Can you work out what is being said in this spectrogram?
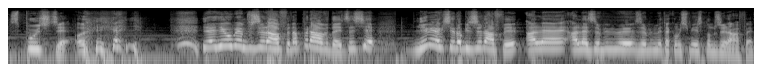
Spójrzcie. O, ja nie... Ja nie umiem w żyrafy, naprawdę. W sensie, nie wiem jak się robi żyrafy, ale, ale zrobimy, zrobimy taką śmieszną żyrafę.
